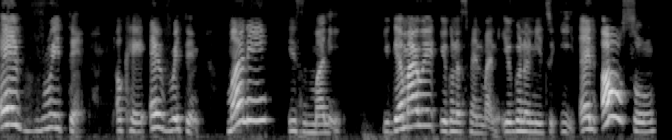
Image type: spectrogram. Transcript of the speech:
everything okay? Everything money is money. You get married you're gonna spend money. You're gonna need to eat. And also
